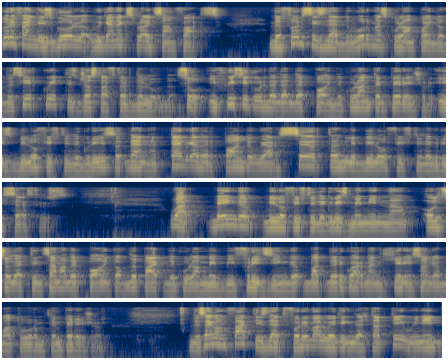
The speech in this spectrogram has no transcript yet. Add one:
To refine this goal, we can exploit some facts. The first is that the warmest coolant point of the circuit is just after the load. So if we secure that at that point the coolant temperature is below 50 degrees, then at every other point we are certainly below 50 degrees Celsius. Well, being below 50 degrees may mean uh, also that in some other point of the pipe the coolant may be freezing, but the requirement here is only about warm temperature. The second fact is that for evaluating delta T we need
